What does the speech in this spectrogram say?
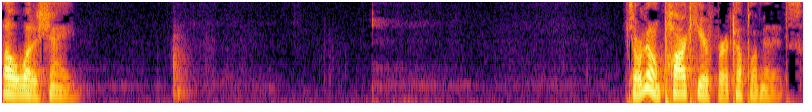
Oh, what a shame. So we're going to park here for a couple of minutes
